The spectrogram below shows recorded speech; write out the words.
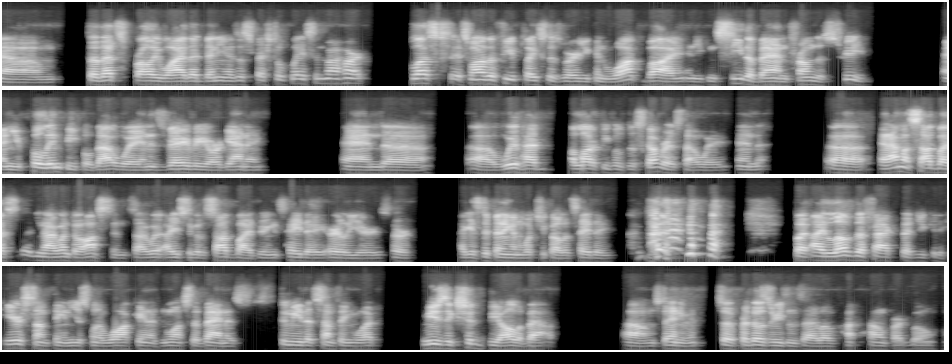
Um, so that's probably why that venue has a special place in my heart. plus, it's one of the few places where you can walk by and you can see the band from the street, and you pull in people that way, and it's very very organic. And uh, uh, we've had a lot of people discover us that way. And uh, and I'm a South by, you know, I went to Austin, so I, w- I used to go to South by during its heyday, early years, or I guess depending on what you call its heyday. but I love the fact that you could hear something and you just want to walk in and watch the band. Is to me that's something what music should be all about. Um, so anyway, so for those reasons, I love Highland Park Bowl.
